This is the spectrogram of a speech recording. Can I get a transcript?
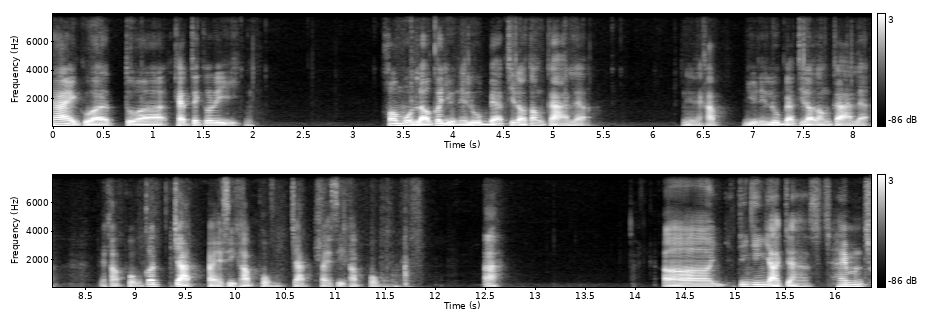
ง่ายกว่าตัวแคตตากรีอีก ข้อมูลเราก็อยู่ในรูปแบบที่เราต้องการแล้ว นี่นะครับ อยู่ในรูปแบบที่เราต้องการแล้ว นะครับผมก็จัดไปสิครับผมจัดไปสิครับผมอะเออจริงๆ อยากจะให้มันโช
